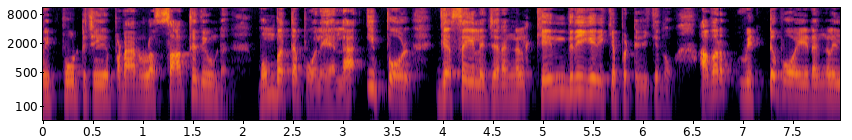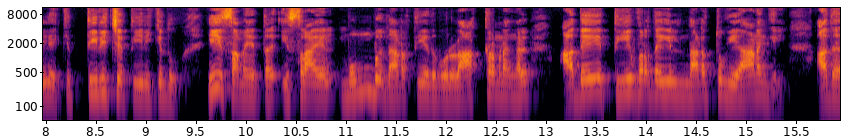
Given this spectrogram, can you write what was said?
റിപ്പോർട്ട് ചെയ്യപ്പെടാനുള്ള സാധ്യതയുണ്ട്. മുമ്പത്തെ പോലെയല്ല ഇപ്പോൾ ഗസയിലെ ജനങ്ങൾ കേന്ദ്രീകരിക്കപ്പെട്ടിരിക്കുന്നു. അവർ വിട്ടുപോയിടങ്ങളിലേക്ക് തിരിച്ചെത്തിയിരിക്കുന്നു. ഈ സമയത്ത് ഇസ്രായേൽ മുമ്പ് നടത്തിയതുപോലുള്ള ആക്രമണങ്ങൾ അതേ തീവ്രതയിൽ നടത്തുകയാണെങ്കിൽ അത്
